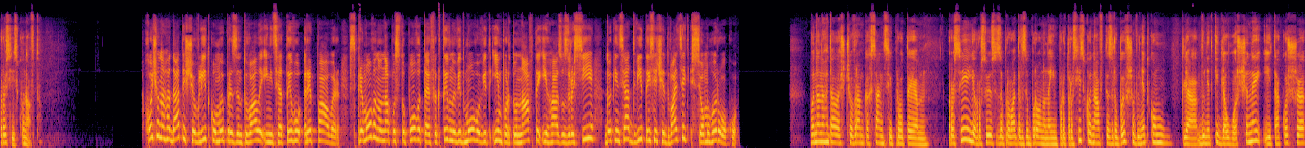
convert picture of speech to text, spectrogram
російську нафту. Хочу нагадати, що влітку ми презентували ініціативу Repower, спрямовану на поступову та ефективну відмову від імпорту нафти і газу з Росії до кінця 2027 року. Вона нагадала, що в рамках санкцій проти Росії Євросоюз запровадив заборону на імпорт російської нафти, зробивши винятком для винятки для Угорщини і також е,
